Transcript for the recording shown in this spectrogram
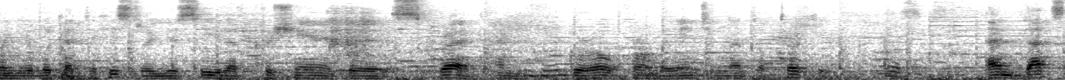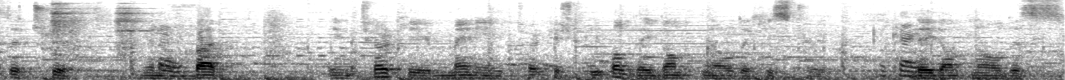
when you look at the history, you see that Christianity spread and Mm-hmm. grew from the ancient land of Turkey. Yes. and that's the truth you know Okay. but in turkey many turkish people they don't know the history Okay. they don't know this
